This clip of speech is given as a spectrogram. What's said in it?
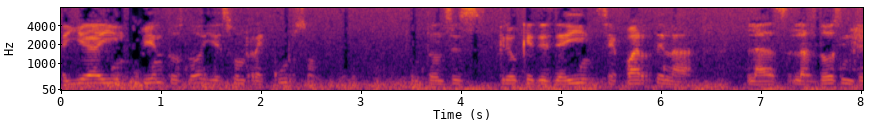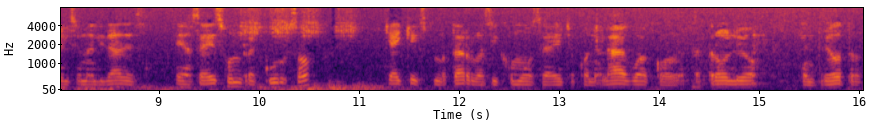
allí hay vientos, ¿no? Y es un recurso. Entonces creo que desde ahí se parten la, las, las dos intencionalidades. Eh, O sea, es un recurso que hay que explotarlo, así como se ha hecho con el agua, con el petróleo, entre otros.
